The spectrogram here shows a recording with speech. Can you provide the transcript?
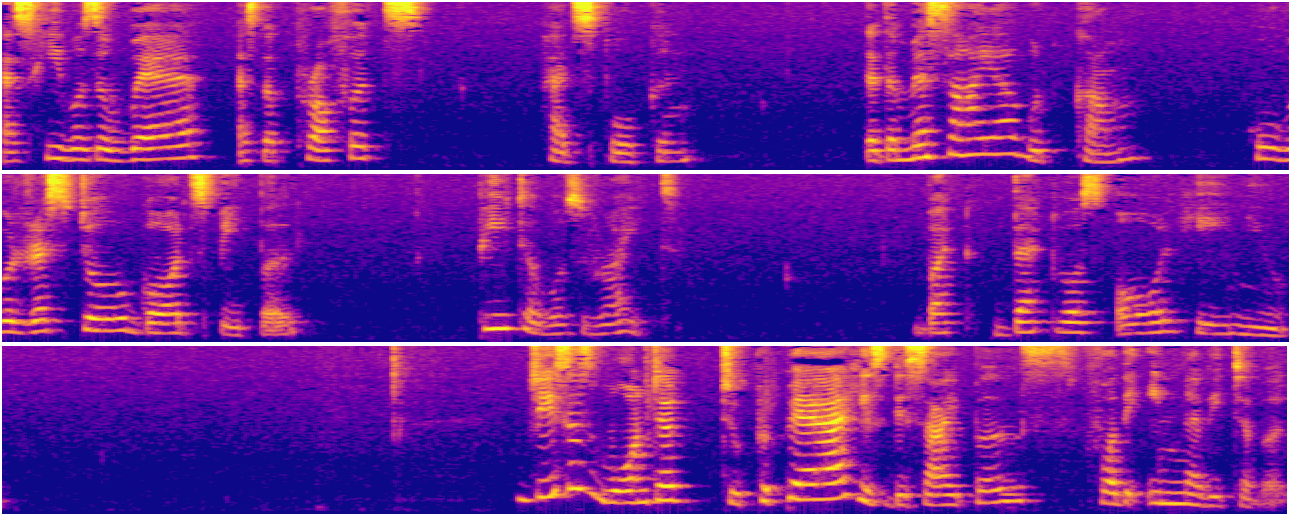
as he was aware, as the prophets had spoken, that the Messiah would come who would restore God's people. Peter was right but that was all he knew. Jesus wanted to prepare his disciples for the inevitable.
